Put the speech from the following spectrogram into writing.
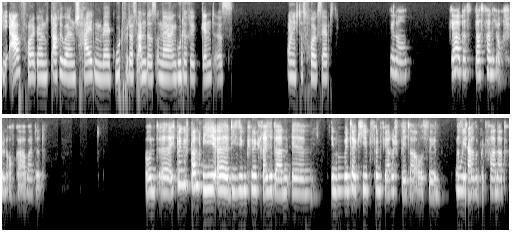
die Erbfolge darüber entscheiden, wer gut für das Land ist und wer ein guter Regent ist? Und nicht das Volk selbst. genau. Ja, das, das fand ich auch schön aufgearbeitet. Und äh, ich bin gespannt, wie äh, die sieben Königreiche dann äh, in Winterkeep fünf Jahre später aussehen, was Oh sich ja. da so getan hat.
